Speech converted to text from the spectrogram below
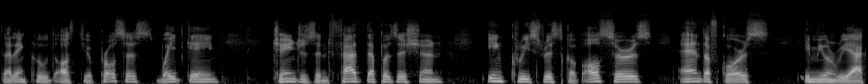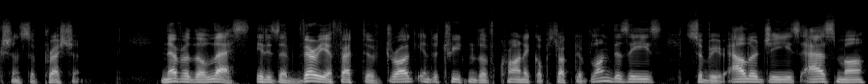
that include osteoporosis, weight gain, changes in fat deposition, increased risk of ulcers, and, of course, immune reaction suppression. Nevertheless, it is a very effective drug in the treatment of chronic obstructive lung disease, severe allergies, asthma,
